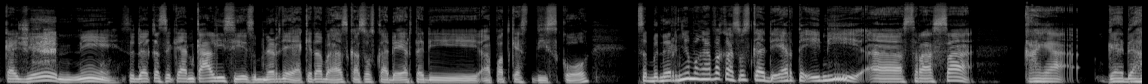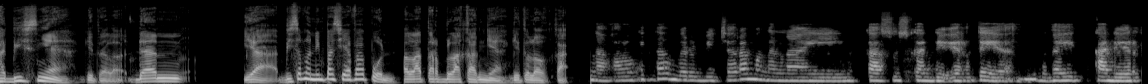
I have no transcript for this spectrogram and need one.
Kak Jen, nih sudah kesekian kali sih sebenarnya ya kita bahas kasus KDRT di uh, podcast Disco. Sebenarnya mengapa kasus KDRT ini uh, serasa kayak gak ada habisnya gitu loh. Dan ya bisa menimpa siapa pun latar belakangnya gitu loh Kak. Nah, kalau kita berbicara mengenai kasus KDRT ya, mengenai KDRT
